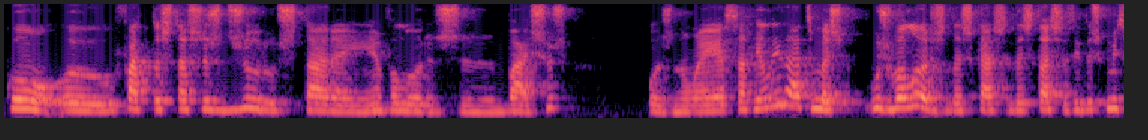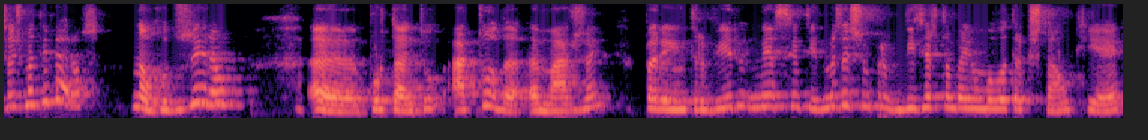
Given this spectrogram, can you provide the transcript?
com uh, o facto das taxas de juros estarem em valores uh, baixos, Hoje não é essa a realidade, mas os valores das, caixas, das taxas e das comissões mantiveram-se, não reduziram. Uh, portanto, há toda a margem para intervir nesse sentido. Mas deixa-me dizer também uma outra questão, que é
